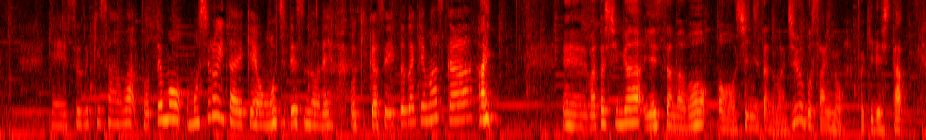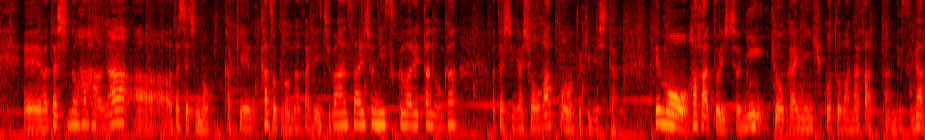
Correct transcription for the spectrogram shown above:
えー鈴木さんはとても面白い体験をお持ちですので お聞かせいただけますか？はい。えー私がイエス様をお信じたのは15歳の時でした。えー私の母が私たちの家系家族の中で一番最初に救われたのが私が小学校の時でした。でも母と一緒に教会に行くことはなかったんですが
